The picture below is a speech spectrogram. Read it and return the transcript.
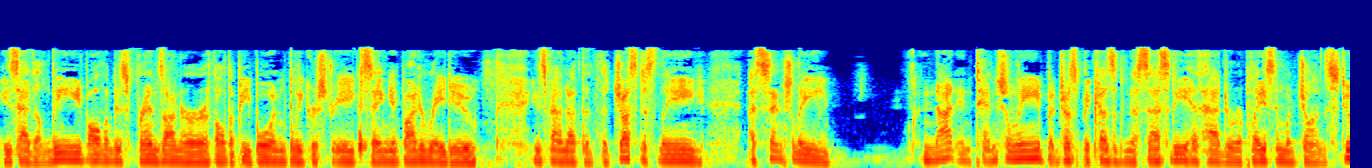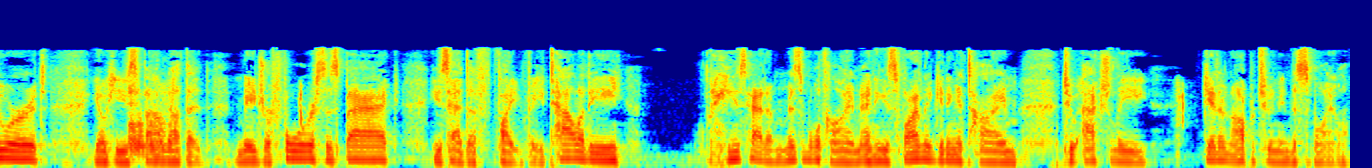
He's had to leave all of his friends on Earth, all the people in Bleecker Street saying goodbye to Radu. He's found out that the Justice League essentially not intentionally, but just because of necessity, has had to replace him with John Stewart. You know, he's mm-hmm. found out that Major Force is back. He's had to fight Fatality. He's had a miserable time, and he's finally getting a time to actually get an opportunity to smile.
